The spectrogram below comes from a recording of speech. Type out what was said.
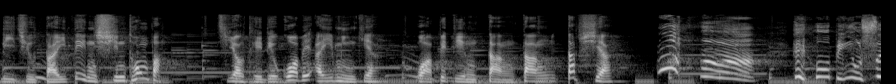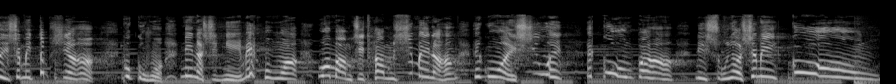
你就大胆心痛吧。只要摕到我要爱的物件，我必定当当答谢。哇哈！迄好朋友说什么答谢？不过你若是硬要哄我，我嘛毋是贪心的人。迄我会想的，讲吧，你需要什么讲？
